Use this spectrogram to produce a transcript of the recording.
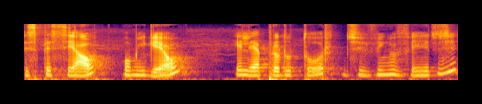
especial, o Miguel. Ele é produtor de vinho verde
